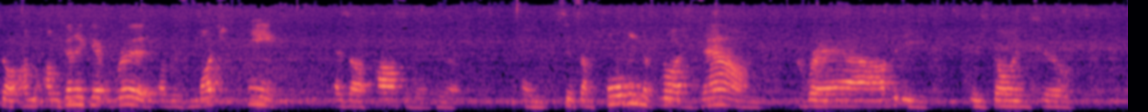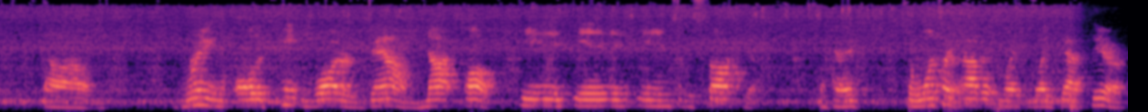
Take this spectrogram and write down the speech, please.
So I'm, I'm going to get rid of as much paint as uh, possible here. And since I'm holding the brush down, gravity is going to um, bring all the paint and water down, not up, in, in, in, into the stock here. Okay? So once I have it like, like that there,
